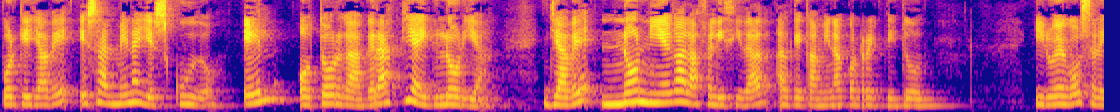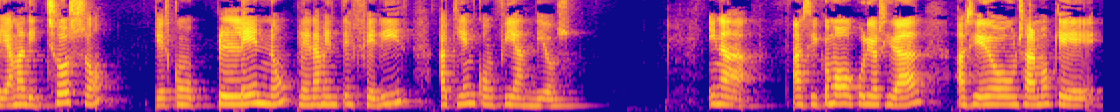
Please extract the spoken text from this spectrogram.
porque Yahvé es almena y escudo. Él otorga gracia y gloria. Yahvé no niega la felicidad al que camina con rectitud. Y luego se le llama dichoso, que es como pleno, plenamente feliz a quien confía en Dios. Y nada, así como curiosidad, ha sido un salmo que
